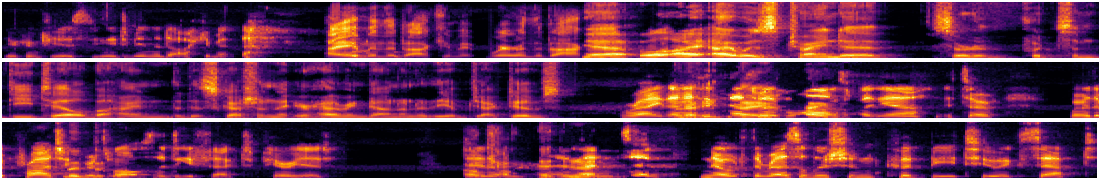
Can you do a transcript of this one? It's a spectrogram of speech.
you're confused. You need to be in the document. I am in the document. Where in the document? Yeah, well, I, I was trying to sort of put some detail behind the discussion that you're having down under the objectives. Right, and I I- think that's I- where it I- belongs, but yeah, it's a, where the project But- but- resolves the defect, period. Okay. And and I- then said, note, the resolution could be to accept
